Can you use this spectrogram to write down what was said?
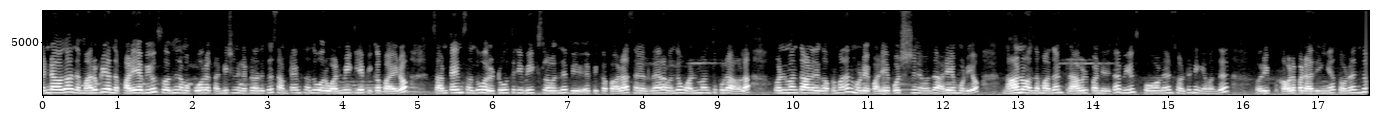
ரெண்டாவது அந்த மறுபடியும் அந்த பழைய வியூஸ் வந்து நம்ம போகிற கண்டிஷன் கட்டுறதுக்கு சம்டைம்ஸ் வந்து ஒரு ஒன் வீக்லேயே பிக்கப் ஆகிடும் சம்டைம்ஸ் வந்து ஒரு டூ த்ரீ வீக்ஸில் வந்து பிக்கப் ஆகலாம் சில நேரம் வந்து ஒன் மந்த் கூட ஆகலாம் ஒன் மந்த் ஆனதுக்கப்புறமா தான் நம்மளுடைய பழைய பொசிஷனை வந்து அடைய முடியும். நானும் அந்த மாதிரி தான் ட்ராவல் பண்ணியிருக்கேன். வியூஸ் போகலன்னு சொல்லிட்டு நீங்கள் வந்து ஒரு கவலைப்படாதீங்க. தொடர்ந்து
